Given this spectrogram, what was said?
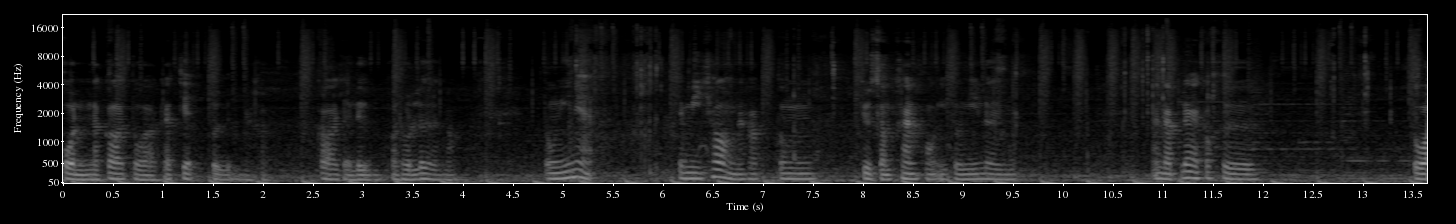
คนแล้วก็ตัวกระเจ็ตปืนนะครับ ก็จะลืมคอนโทรลเลอร์เนาะตรงนี้เนี่ยจะมีช่องนะครับ ตรงจุดสำคัญของอีตัวนี้เลยเนี่ยอันดับแรกก็คือ ตัว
